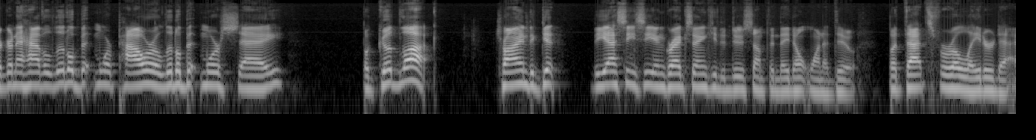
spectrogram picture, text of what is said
They're going to have a little bit more power, a little bit more say. But good luck trying to get the SEC and Greg Sankey to do something they don't want to do. But that's for a later day.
